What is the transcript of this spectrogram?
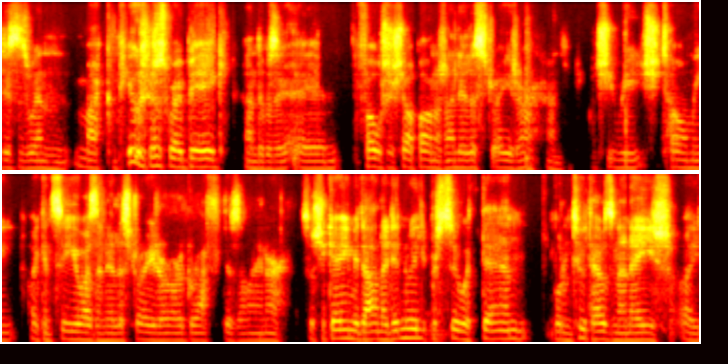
this is when Mac computers were big, and there was a, a Photoshop on it, an Illustrator, and she re- she told me I can see you as an illustrator or a graphic designer. So she gave me that, and I didn't really pursue it then. But in 2008, I,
